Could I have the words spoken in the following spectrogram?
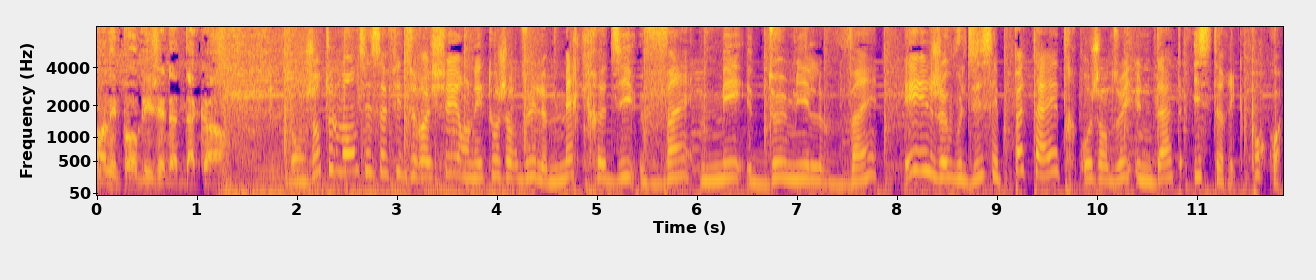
On n'est pas obligé d'être d'accord. Bonjour tout le monde, c'est Sophie Durocher. On est aujourd'hui le mercredi 20 mai 2020 et je vous le dis, c'est peut-être aujourd'hui une date historique. Pourquoi?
